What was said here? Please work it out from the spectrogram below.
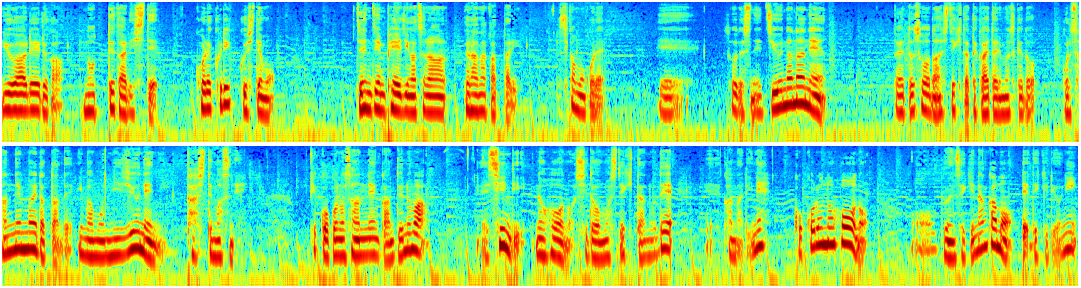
URL が載ってたりしてこれクリックしても全然ページがつながらなかったりしかもこれえー、そうですね17年ダイエット相談してきたって書いてありますけどこれ3年前だったんで今もう20年に達してますね。結構この3年間っていうのは心理の方の指導もしてきたのでかなりね心の方の分析なんかもできるように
